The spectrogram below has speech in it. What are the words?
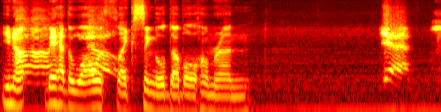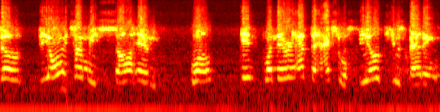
You know, Uh, they had the wall with like single, double, home run. Yeah. So the only time we saw him, well, it, when they were at the actual field, he was batting.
